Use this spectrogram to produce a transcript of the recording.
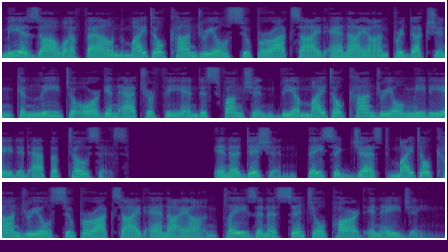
Miyazawa found mitochondrial superoxide anion production can lead to organ atrophy and dysfunction via mitochondrial-mediated apoptosis. In addition, they suggest mitochondrial superoxide anion plays an essential part in aging.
